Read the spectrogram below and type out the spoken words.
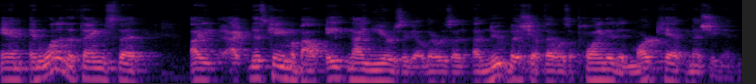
And and one of the things that I, I, this came about eight nine years ago. There was a, a new bishop that was appointed in Marquette, Michigan,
